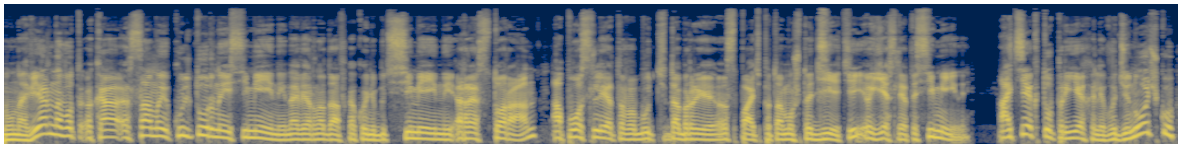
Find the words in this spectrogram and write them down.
Ну, наверное, вот самые культурные семейные, наверное, да, в какой-нибудь семейный ресторан, а после этого будьте добры спать, потому что дети, если это семейный. А те, кто приехали в одиночку,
